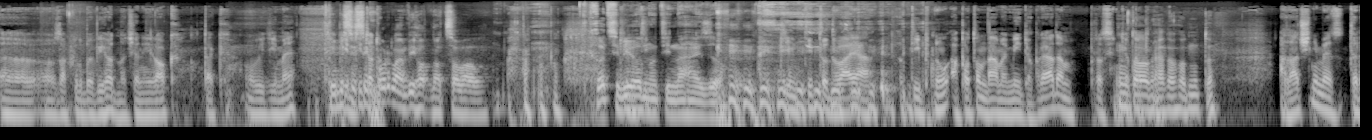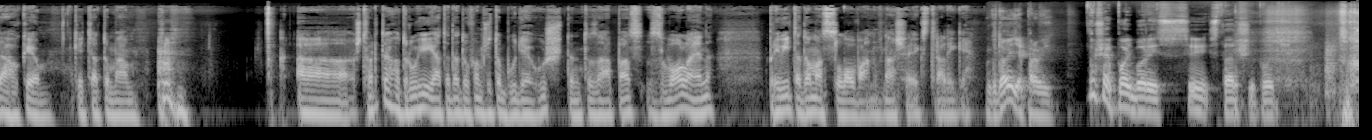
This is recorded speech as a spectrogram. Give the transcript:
uh, za chvíľu bude vyhodnotený rok, tak uvidíme. Ty by Kým si si furt len vyhodnocoval. Choď si vyhodnotiť na hajzo. kým títo dvaja typnú a potom dáme my. Dobre, Adam? Prosím ťa. Dobre, dohodnuté. A začneme teda hokejom, keď ťa tu mám. A 4.2. ja teda dúfam, že to bude už tento zápas zvolen privíta doma Slovan v našej extralige. Kto ide prvý? No však poď, Boris, si starší, poď.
